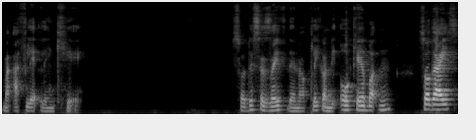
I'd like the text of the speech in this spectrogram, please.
my affiliate link here. So this is it. Then I'll click on the OK button. So guys,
